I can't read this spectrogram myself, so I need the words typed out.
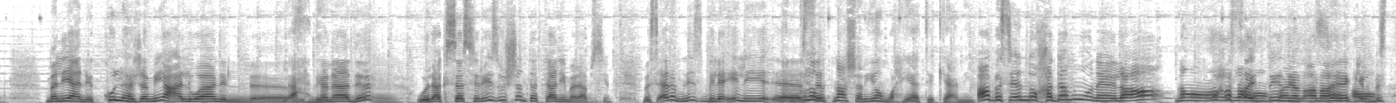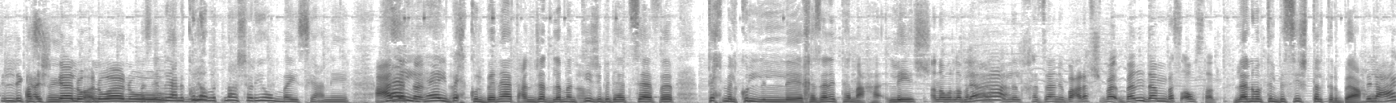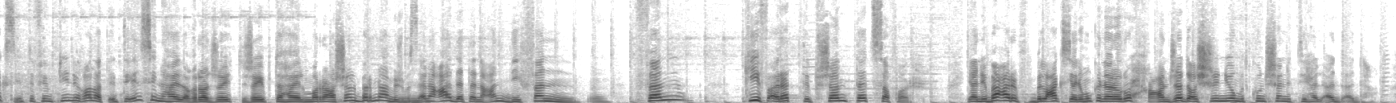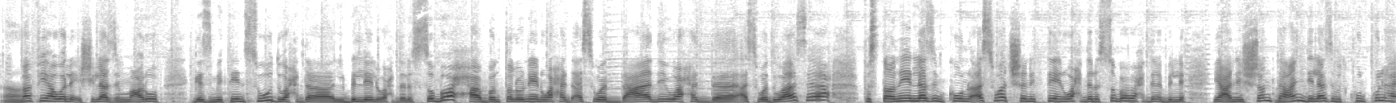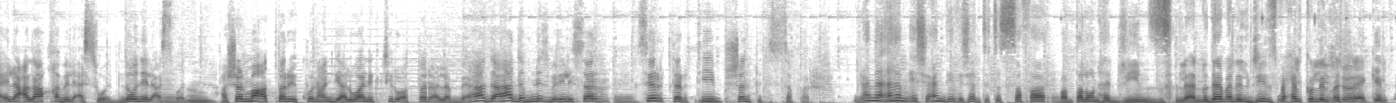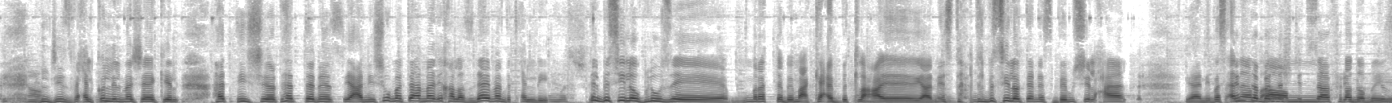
مليانة كلها جميع ألوان ال- الأحذية. الكنادر والأكسسوارز والشنطة الثانية ملابسي. بس أنا بالنسبة يعني آه، كلهم صرت 12 يوم وحياتك يعني. آه بس إنه خدموني. لا لا ما حسيتيني إن أنا هيك لبست لك حسيت، أشكال آه. وألوان و... بس إنه يعني كلهم 12 يوم ميس يعني عادة. هاي هاي بيحكوا البنات عن جد لما تيجي بدها تسافر بتحمل كل خزانتها معها. ليش؟ أنا والله لا. بحمل كل الخزانة بعرفش بندم بس أوصل. لأنه ما بتلبسيش ثلاث ارباعهم بالعكس أنت فهمتيني غلط. أنت انسي ان هاي الأغراض جاي جايبتها هاي المرة عشان البرنامج بس أنا عادة عندي فن. فن كيف أرتب شنطة سفر. يعني بعرف بالعكس يعني ممكن أنا أروح عن جد 20 يوم تكون شنطتي هالقد قدها. آه. ما فيها ولا شيء لازم معروف جزمتين سود واحدة بالليل واحدة للصبح بنطلونين واحد أسود عادي واحد أسود واسع فستانين لازم يكونوا أسود شنطتين واحدة للصبح واحدة بالليل. يعني الشنطة عندي لازم تكون كلها لها علاقة بالأسود لون الأسود. عشان ما أضطر يكون عندي ألوان كتير وأضطر ألبق. هذا هذا بالنسبة لي سر سر ترتيب شنطة السفر. أنا أهم شيء عندي في شنطة السفر بنطلون هالجينز لأنه دائما الجينز بحل كل المشاكل. آه. الجينز بحل كل المشاكل. هالتيشيرت هالتنس يعني شو ما تعملي خلص دائما بتحلي. تلبسي له بلوزة مرتبة مع كعب بيطلع يعني است- تلبسي له تنس بيمشي الحال. يعني بس أنا إمتى بقى بلشتي تسافري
